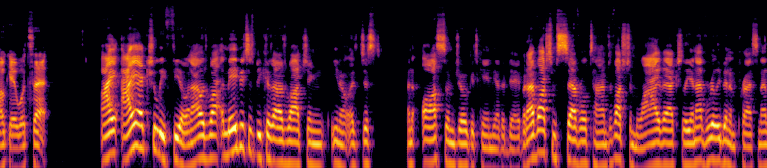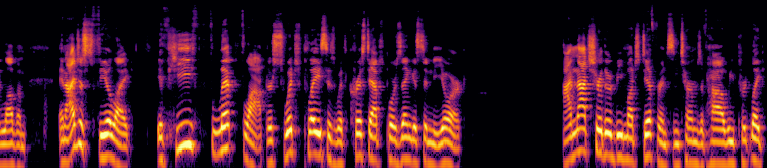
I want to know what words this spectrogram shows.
Okay, what's that? I I actually feel, and I was maybe it's just because I was watching, you know, it's just an awesome Jokic game the other day. But I've watched him several times. I've watched him live actually, and I've really been impressed, and I love him. And I just feel like if he flip flopped or switched places with Kristaps Porzingis in New York, I'm not sure there would be much difference in terms of how we like.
